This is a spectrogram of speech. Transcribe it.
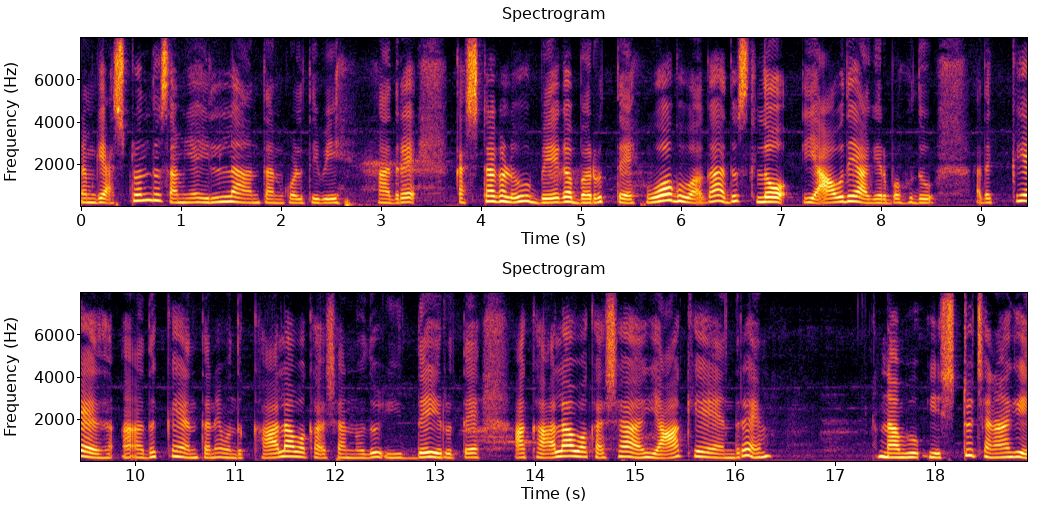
ನಮಗೆ ಅಷ್ಟೊಂದು ಸಮಯ ಇಲ್ಲ ಅಂತ ಅಂದ್ಕೊಳ್ತೀವಿ ಆದರೆ ಕಷ್ಟಗಳು ಬೇಗ ಬರುತ್ತೆ. ಹೋಗುವಾಗ ಅದು ಸ್ಲೋ ಯಾವುದೇ ಆಗಿರಬಹುದು. ಅದಕ್ಕೆ ಅದಕ್ಕೆ ಅಂತಲೇ ಒಂದು ಕಾಲಾವಕಾಶ ಅನ್ನೋದು ಇದ್ದೇ ಇರುತ್ತೆ. ಆ ಕಾಲಾವಕಾಶ ಯಾಕೆ ಅಂದರೆ ನಾವು ಎಷ್ಟು ಚೆನ್ನಾಗಿ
